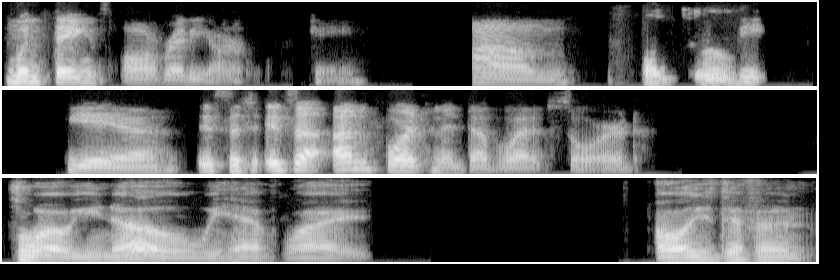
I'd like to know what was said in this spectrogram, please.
when things already aren't working. Um, Quite true. yeah, it's a it's an unfortunate double-edged sword. Well, you know, we have like all these different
